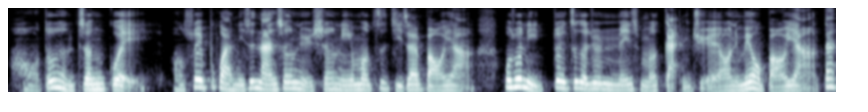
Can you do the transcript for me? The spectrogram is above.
好，都很珍贵。哦，所以不管你是男生女生，你有没有自己在保养，或者说你对这个就没什么感觉哦，你没有保养，但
